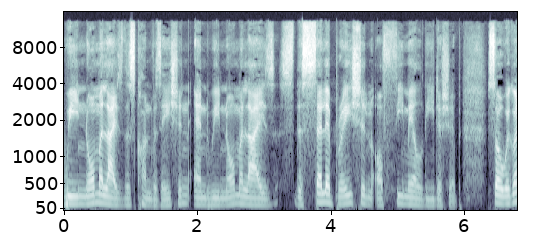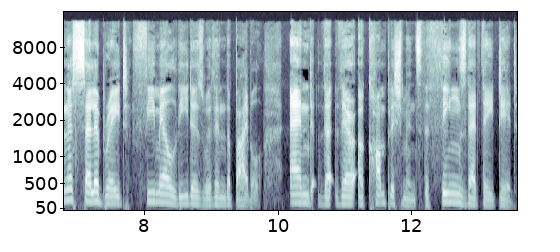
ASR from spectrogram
we normalize this conversation and we normalize the celebration of female leadership. So, we're going to celebrate female leaders within the Bible and the, their accomplishments, the things that they did.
